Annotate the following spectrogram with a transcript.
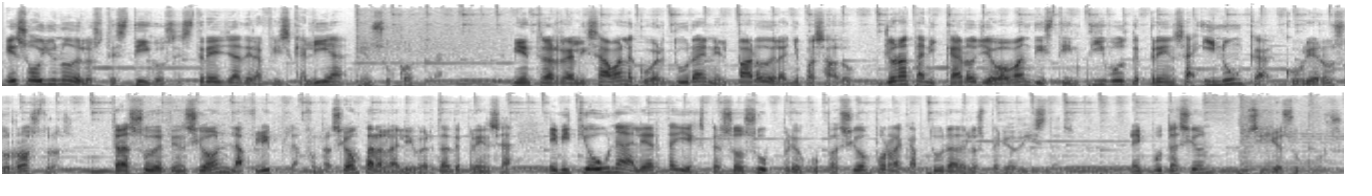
es hoy uno de los testigos estrella de la Fiscalía en su contra. Mientras realizaban la cobertura en el paro del año pasado, Jonathan y Caro llevaban distintivos de prensa y nunca cubrieron sus rostros. Tras su detención, la FLIP, la Fundación para la Libertad de Prensa, emitió una alerta y expresó su preocupación por la captura de los periodistas. La imputación siguió su curso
